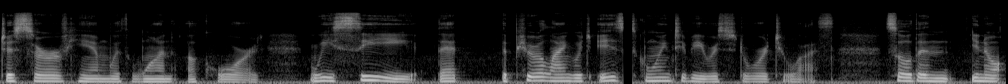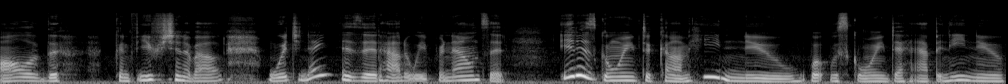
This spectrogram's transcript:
to serve him with one accord. We see that the pure language is going to be restored to us. So then, you know, all of the confusion about which name is it? How do we pronounce it? It is going to come. He knew what was going to happen. He knew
